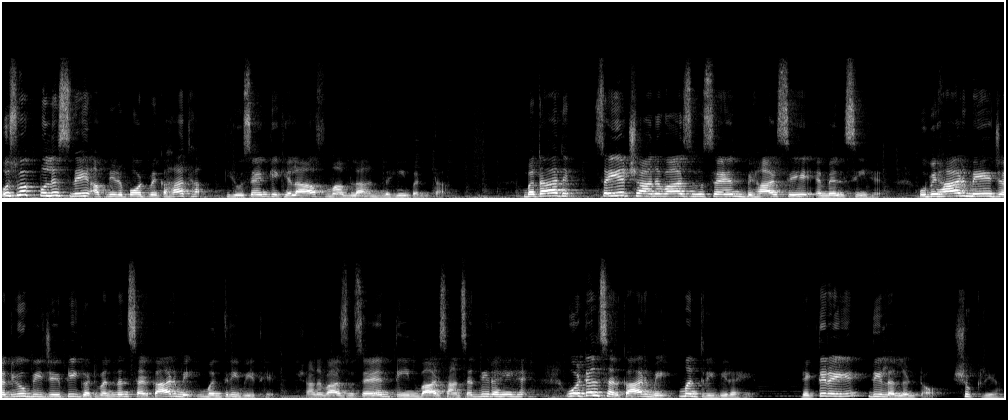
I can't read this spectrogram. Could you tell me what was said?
उस वक्त पुलिस ने अपनी रिपोर्ट में कहा था कि हुसैन के खिलाफ मामला नहीं बनता। बता दें, सैयद शाहनवाज हुसैन बिहार से एमएलसी हैं। वो बिहार में जदयू बीजेपी गठबंधन सरकार में मंत्री भी थे। शाहनवाज हुसैन तीन बार सांसद भी रहे हैं। वो अटल सरकार में मंत्री भी रहे। देखते रहिए दी लल्लन टॉप शुक्रिया।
